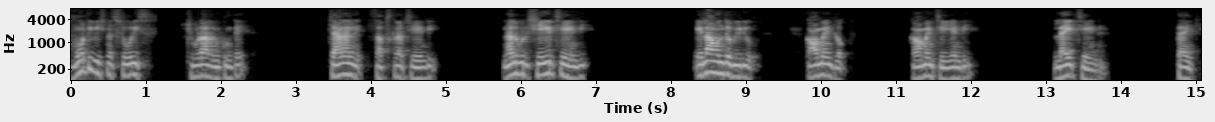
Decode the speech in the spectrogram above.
మోటివేషనల్ స్టోరీస్ చూడాలనుకుంటే ఛానల్ని సబ్స్క్రైబ్ చేయండి. నలుగురు షేర్ చేయండి. ఎలా ఉందో వీడియో కామెంట్లో కామెంట్ చేయండి. లైక్ చేయండి. Thank you.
